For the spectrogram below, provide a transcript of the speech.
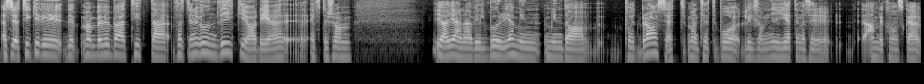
Alltså jag tycker det, det, man behöver bara titta, fast nu undviker jag det eftersom jag gärna vill börja min, min dag på ett bra sätt. Man sätter på liksom, nyheterna, ser det amerikanska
